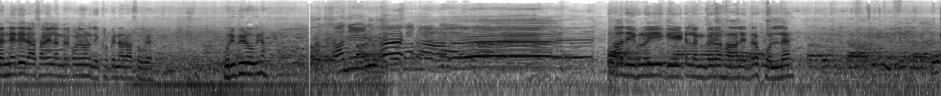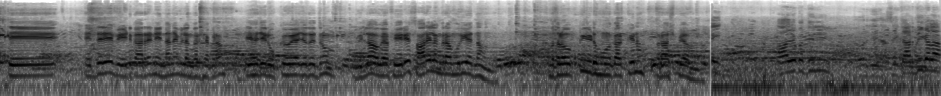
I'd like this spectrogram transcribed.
ਗੰਨੇ ਦੇ ਰਸ ਵਾਲੇ ਲੰਗਰ ਕੋਲੇ ਹੁਣ ਦੇਖੋ ਕਿੰਨਾ ਰਸ ਹੋ ਗਿਆ। ਪੂਰੀ ਭੀੜ ਹੋ ਗਈ ਨਾ? ਹਾਂਜੀ। ਆ ਦੇਖ ਲਓ ਜੀ ਗੇਟ ਲੰਗਰ ਹਾਲ ਇੱਧਰ ਫੁੱਲ ਹੈ। ਤੇ ਇੱਧਰ ਇਹ ਵੇਟ ਕਰ ਰਹੇ ਨੇ ਇਹਨਾਂ ਨੇ ਵੀ ਲੰਗਰ ਛਕਣਾ। ਇਹ ਹਜੇ ਰੁਕੇ ਹੋਏ ਆ ਜਦੋਂ ਇਧਰੋਂ ਵਿਹਲਾ ਹੋ ਗਿਆ ਫੇਰ ਇਹ ਸਾਰੇ ਲੰਗਰਾਂ ਮੂਰੀ ਇਦਾਂ ਹੁੰਦਾ। ਮਤਲਬ ਭੀੜ ਹੋਣ ਕਰਕੇ ਨਾ ਰਸ਼ ਪਿਆ ਹੁੰਦਾ। ਆ ਜਾਓ ਕੱਦੂ ਜੀ। ਹੋਰ ਜੀ ਦੱਸੇ ਚੜ੍ਹਦੀ ਕਲਾ।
